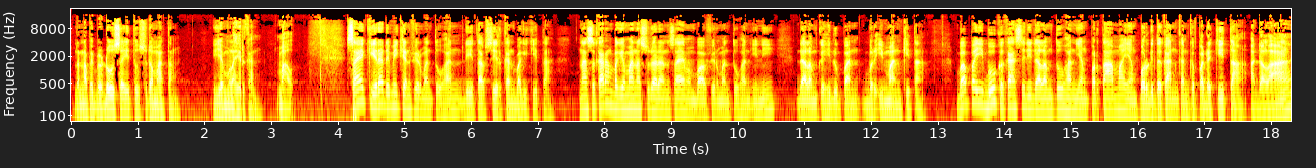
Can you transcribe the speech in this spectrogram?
Dan apabila dosa itu sudah matang, ia melahirkan maut. Saya kira demikian firman Tuhan ditafsirkan bagi kita. Nah sekarang bagaimana saudara dan saya membawa firman Tuhan ini dalam kehidupan beriman kita. Bapak Ibu kekasih di dalam Tuhan yang pertama yang perlu ditekankan kepada kita adalah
